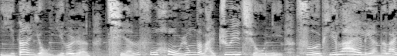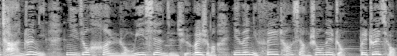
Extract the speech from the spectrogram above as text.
一旦有一个人前呼后拥的来追求你，死皮赖脸的来缠着你，你就很容易陷进去。为什么？因为你非常享受那种被追求。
